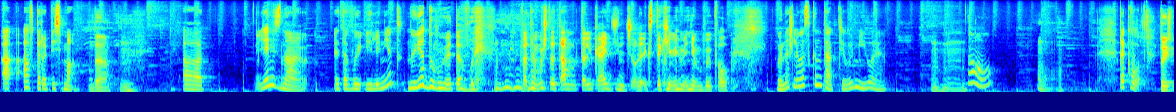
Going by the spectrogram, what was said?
а- автора письма. Да. А, я не знаю, это вы или нет, но я думаю, это вы. Потому что там только один человек с таким именем выпал. Мы нашли вас ВКонтакте, вы милая. О. М. Так вот, То есть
